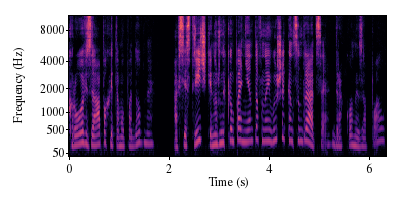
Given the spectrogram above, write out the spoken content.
Кровь, запах и тому подобное. А в сестричке нужных компонентов наивысшая концентрация. Дракон и запал.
